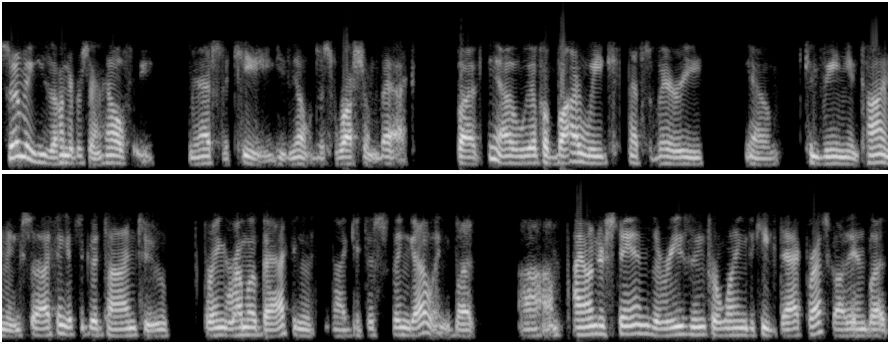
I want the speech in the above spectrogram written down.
assuming he's 100% healthy. I mean, that's the key. You don't just rush him back. But you know, with a bye week, that's very you know convenient timing. So I think it's a good time to bring Romo back and uh, get this thing going. But um, I understand the reason for wanting to keep Dak Prescott in, but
